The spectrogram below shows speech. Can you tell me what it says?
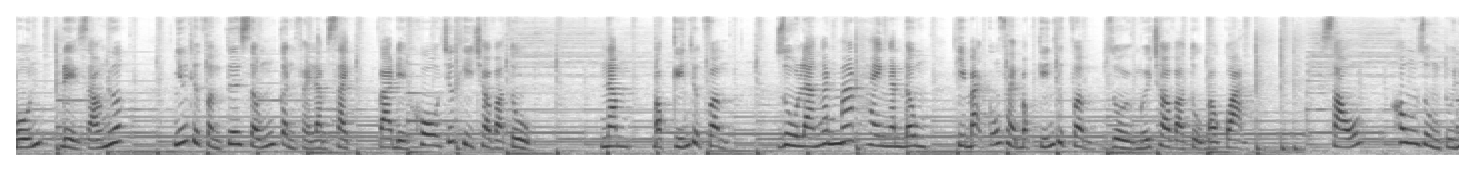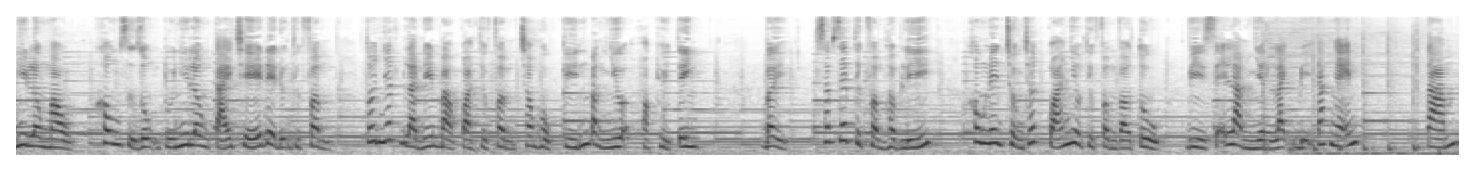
4. Để ráo nước. Những thực phẩm tươi sống cần phải làm sạch và để khô trước khi cho vào tủ. 5. Bọc kín thực phẩm. Dù là ngăn mát hay ngăn đông thì bạn cũng phải bọc kín thực phẩm rồi mới cho vào tủ bảo quản. 6. Không dùng túi ni lông màu, không sử dụng túi ni lông tái chế để đựng thực phẩm. Tốt nhất là nên bảo quản thực phẩm trong hộp kín bằng nhựa hoặc thủy tinh. 7. Sắp xếp thực phẩm hợp lý, không nên trồng chất quá nhiều thực phẩm vào tủ vì sẽ làm nhiệt lạnh bị tắc nghẽn. 8.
